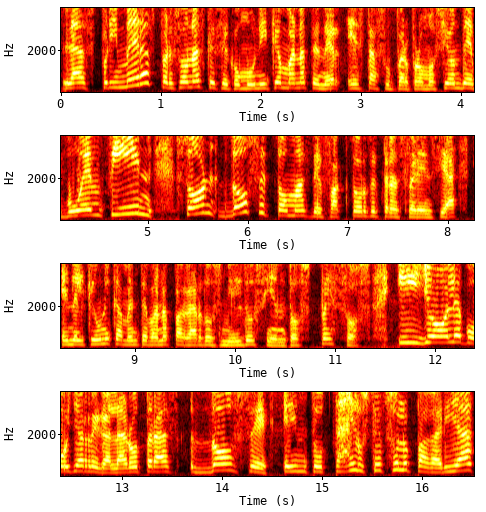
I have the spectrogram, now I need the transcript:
Las primeras personas que se comuniquen van a tener esta super promoción de Buen Fin. Son 12 tomas de factor de transferencia en el que únicamente van a pagar 2.200 pesos. Y yo le voy a regalar otras 12. En total, usted solo pagaría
